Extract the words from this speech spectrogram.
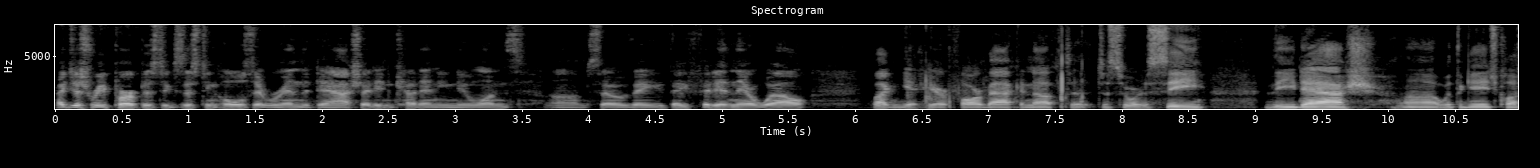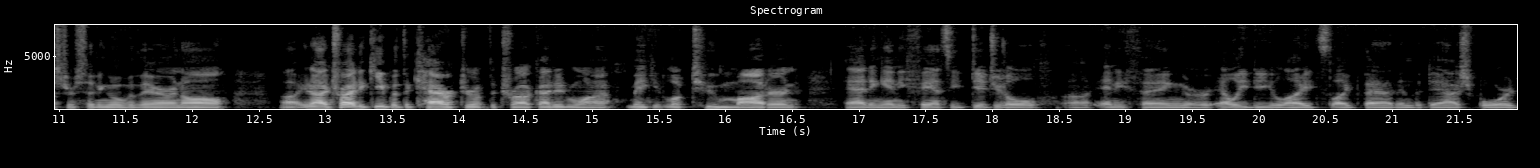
I just repurposed existing holes that were in the dash. I didn't cut any new ones, um, so they, they fit in there well if I can get here far back enough to, to sort of see the dash uh, with the gauge cluster sitting over there and all. Uh, you know, I tried to keep with the character of the truck. I didn't want to make it look too modern, adding any fancy digital uh, anything or LED lights like that in the dashboard.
